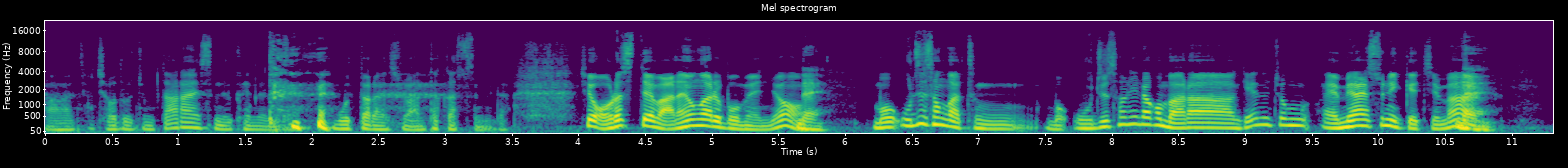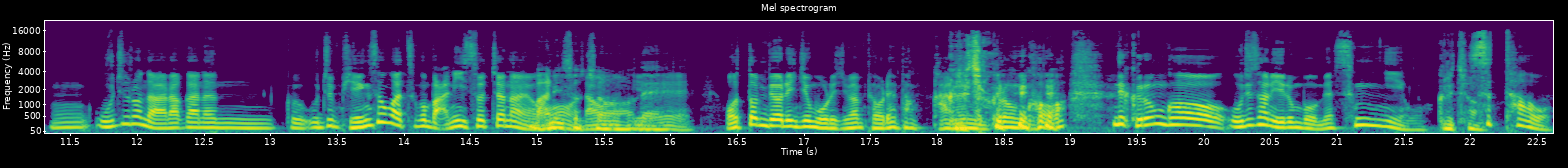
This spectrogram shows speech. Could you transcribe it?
아, 저도 좀 따라했으면 좋겠는데 못 따라했으면 안타깝습니다. 제가 어렸을 때 만화 영화를 보면요. 네. 뭐 우주선 같은 뭐 우주선이라고 말하기에는 좀 애매할 수는 있겠지만 네. 음, 우주로 날아가는 그 우주 비행선 같은 거 많이 있었잖아요. 많이 있었죠. 네. 어떤 별인지 모르지만 별에 막 가는 그렇죠. 그런 거. 근데 그런 거 우주선 이름 보면 승리호, 그렇죠. 스타호.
